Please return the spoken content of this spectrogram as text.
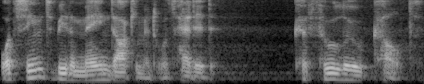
What seemed to be the main document was headed Cthulhu Cult,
